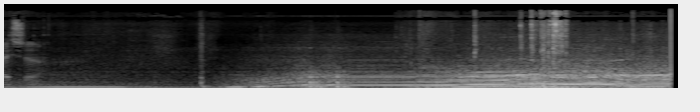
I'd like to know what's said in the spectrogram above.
还是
